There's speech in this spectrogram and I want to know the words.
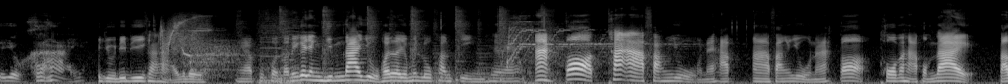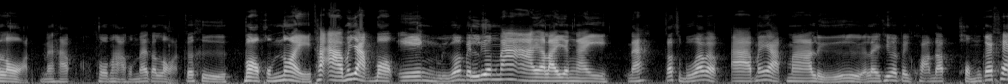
จะอยู่ข้หายอยู่ดีๆค่ะหายไปเลยนะครับทุกคนตอนนี้ก็ยังยิ้มได้อยู่เพราะเรายังไม่รู้ความจริงใช่ไหมอะก็ถ้าอาฟังอยู่นะครับอาฟังอยู่นะ ก็โทรมาหาผมได้ ตลอดนะครับ โทรมาหาผมได้ตลอดก็คือ บอกผมหน่อย ถ้าอาไม่อยากบอกเอง หรือว่าเป็นเรื่องหน่าอายอะไรยังไงนะ ก็สมมติว่าแบบอาไม่อยากมาหรืออะไรที่มันเป็นความลับ ผมก็แค่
